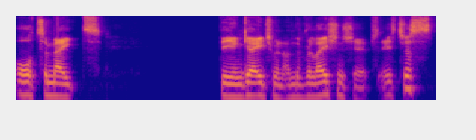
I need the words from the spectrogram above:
automate the engagement and the relationships, it's just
